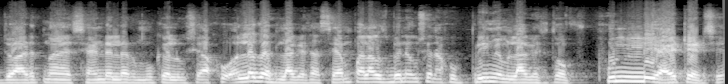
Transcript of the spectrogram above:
જો આ રીતના સેન્ડેલર મૂકેલું છે. આખું અલગ જ લાગે છે. સેમ્પલ હાઉસ બનાવ્યું છે ને આખું પ્રીમિયમ લાગે છે. તો ફૂલ્લી હાઇટેડ છે.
